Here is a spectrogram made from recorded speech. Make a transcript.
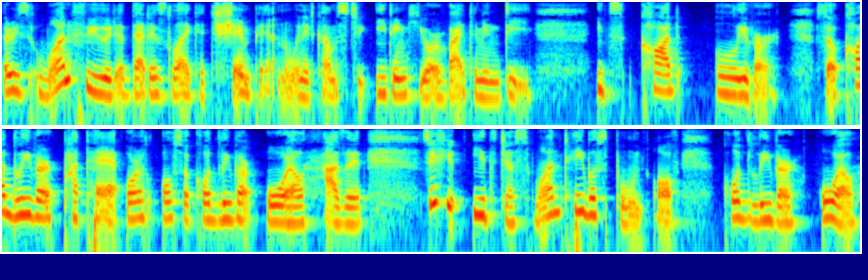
There is one food that is like a champion when it comes to eating your vitamin D. It's cod liver. So cod liver pate or also cod liver oil has it. So if you eat just one tablespoon of cod liver oil,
